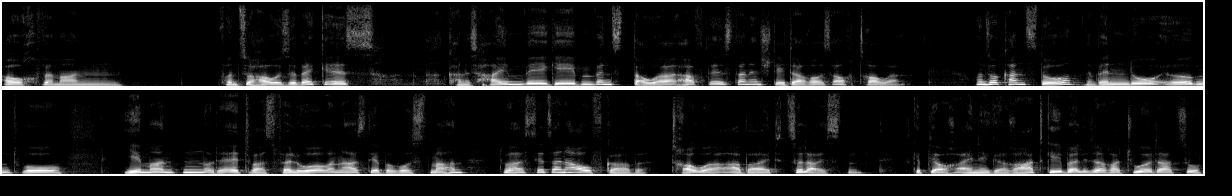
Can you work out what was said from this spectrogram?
Auch wenn man von zu Hause weg ist, kann es Heimweh geben. Wenn es dauerhaft ist, dann entsteht daraus auch Trauer. Und so kannst du, wenn du irgendwo jemanden oder etwas verloren hast, dir bewusst machen, du hast jetzt eine Aufgabe, Trauerarbeit zu leisten. Es gibt ja auch einige Ratgeberliteratur dazu.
